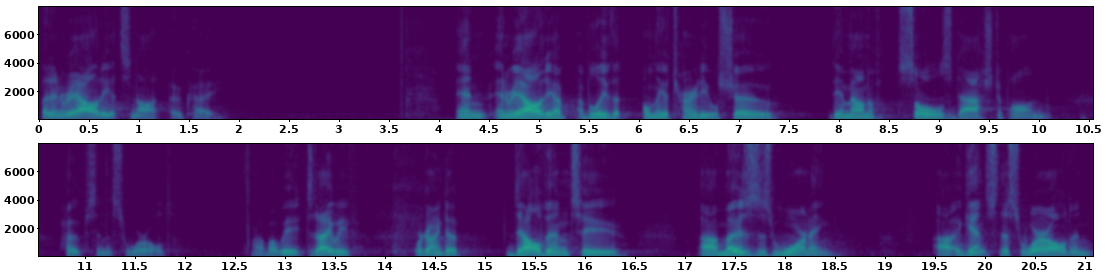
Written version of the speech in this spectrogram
but in reality, it's not okay. And in reality, I, I believe that only eternity will show the amount of souls dashed upon hopes in this world. Uh, but we, today we've, we're going to delve into uh, Moses' warning uh, against this world and,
